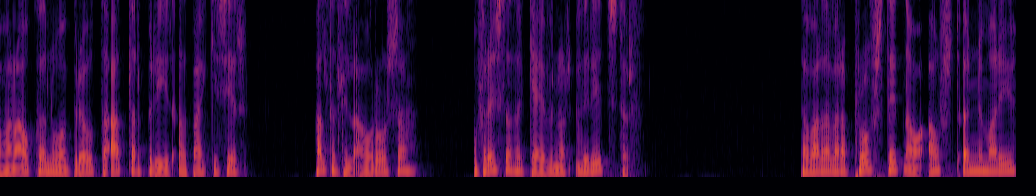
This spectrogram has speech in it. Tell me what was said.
og hann ákvað nú að brjóta allar brýr að bæki sér, halda til árósa og freysta þar gæfunar við rittstörf. Það varð að vera prófsteinn á ást önnumarju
